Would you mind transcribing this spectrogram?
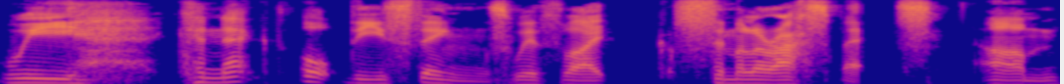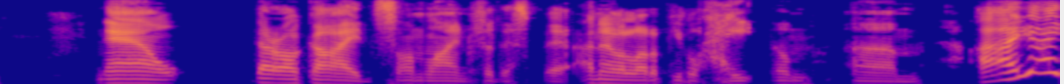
we connect up these things with like similar aspects. Um, now, there are guides online for this bit. I know a lot of people hate them. Um, I, I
